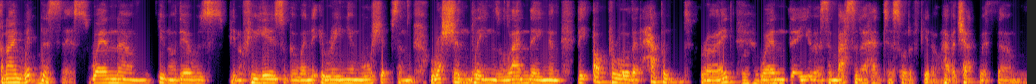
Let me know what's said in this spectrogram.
And I witnessed this when, um, you know, there was, you know, a few years ago when the Iranian warships and Russian planes were landing and the uproar that happened, right? Mm-hmm. When the US ambassador had to sort of, you know, have a chat with, um,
